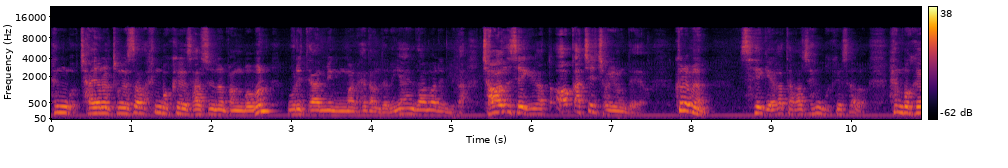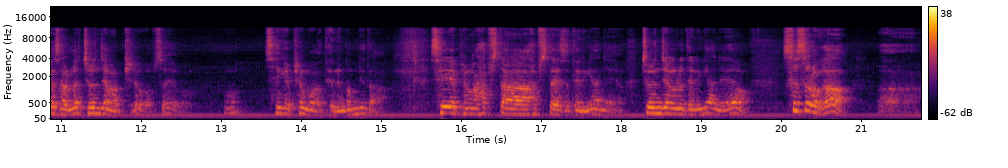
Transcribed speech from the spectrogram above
행, 자연을 통해서 행복하게 살 수 있는 방법은 우리 대한민국만 해당되는 게 아니다 말입니다. 전 세계가 똑같이 적용돼요. 그러면 세계가 다 같이 행복하게 살아. 행복하게 살면 전쟁할 필요가 없어요. 어? 세계 평화가 되는 겁니다. 세계 평화 합시다 합시다 해서 되는 게 아니에요. 전쟁으로 되는 게 아니에요. 스스로가 어,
